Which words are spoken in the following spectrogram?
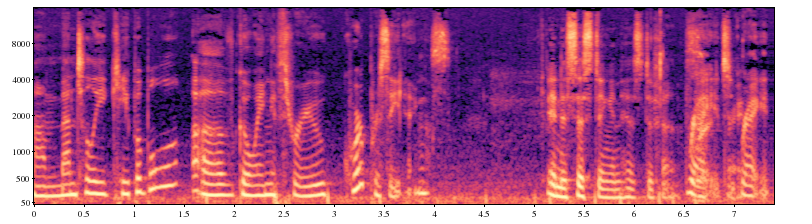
um, mentally capable of going through court proceedings. In assisting in his defense. Right, Right. right.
